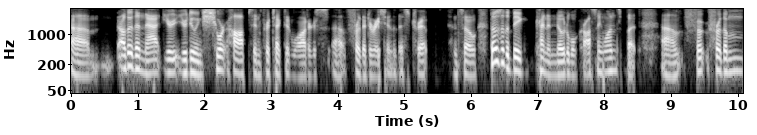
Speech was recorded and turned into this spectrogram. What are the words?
um, other than that you're, you're doing short hops in protected waters uh, for the duration of this trip and so those are the big kind of notable crossing ones. But um, for for the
